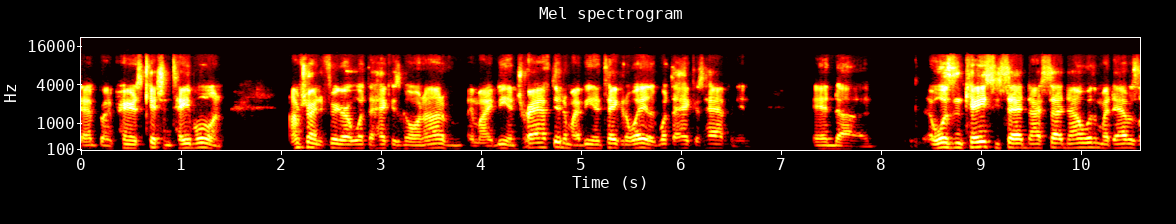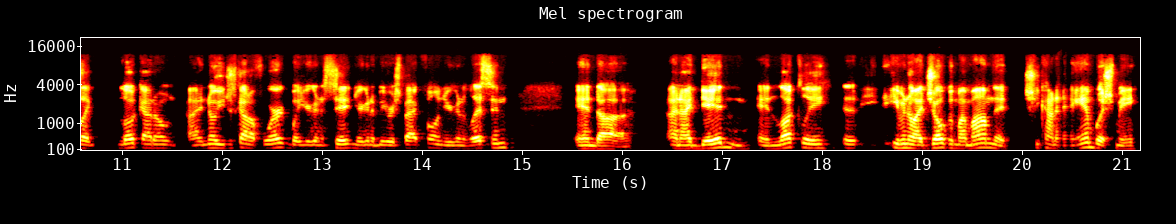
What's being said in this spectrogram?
at my parents' kitchen table, and I'm trying to figure out what the heck is going on. Am I being drafted? Am I being taken away? Like what the heck is happening? And uh, it wasn't case. He said, and I sat down with him. My dad was like, "Look, I don't. I know you just got off work, but you're going to sit and you're going to be respectful and you're going to listen." And uh, and I did, and, and luckily, even though I joked with my mom that she kind of ambushed me,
